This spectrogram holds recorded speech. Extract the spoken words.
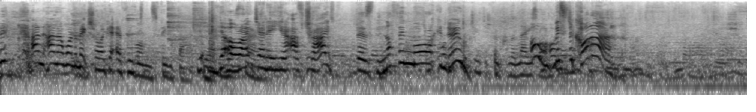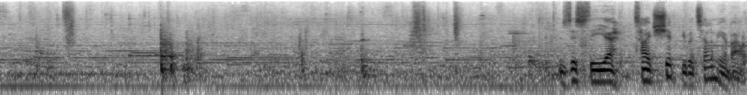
and, and I want to make sure I get everyone's feedback. Yeah, all right, Jenny, you know, I've tried. There's nothing more I can do. Different colour lace. Oh, Mr. Connor! Is this the uh, tight ship you were telling me about?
